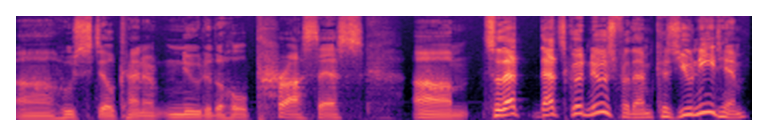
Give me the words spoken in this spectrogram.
uh, who's still kind of new to the whole process. Um, so that that's good news for them because you need him.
